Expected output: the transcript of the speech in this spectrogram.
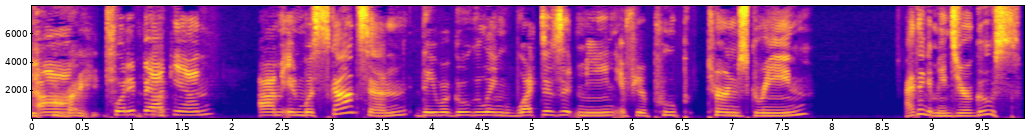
Um, Right. Put it back in. Um, in Wisconsin, they were Googling what does it mean if your poop turns green? I think it means you're a goose.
